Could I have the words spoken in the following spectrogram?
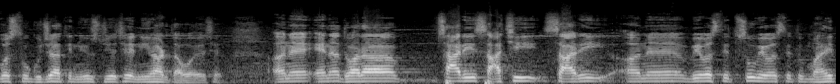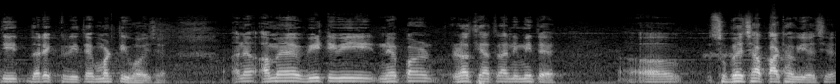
વસ્તુ ગુજરાતી ન્યૂઝ જે છે નિહાળતા હોઈએ છે અને એના દ્વારા સારી, સાચી, સારી અને વ્યવસ્થિત, સુવ્યવસ્થિત માહિતી દરેક રીતે મળતી હોય છે. અને અમે વી ટીવીને પણ રથયાત્રા નિમિત્તે શુભેચ્છા પાઠવીએ છીએ.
